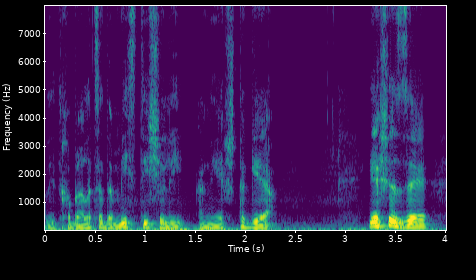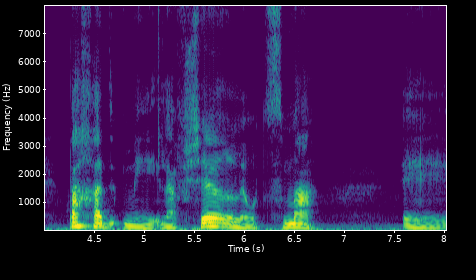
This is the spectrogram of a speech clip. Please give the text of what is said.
להתחבר לצד המיסטי שלי, אני אשתגע. יש איזה פחד מלאפשר לעוצמה אה,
